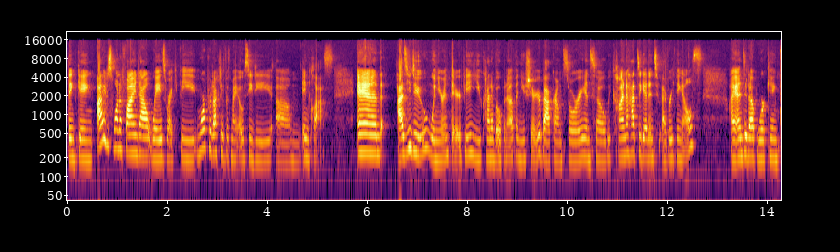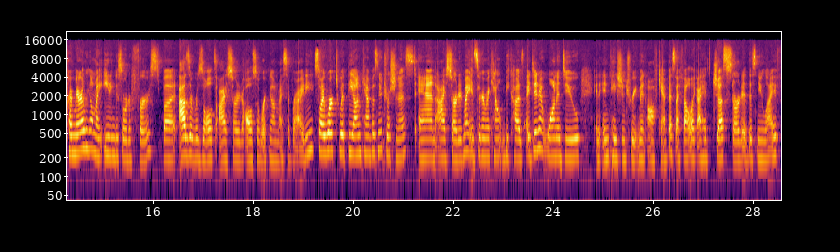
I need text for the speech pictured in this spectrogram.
thinking, I just want to find out ways where I could be more productive with my OCD um, in class. And as you do when you're in therapy, you kind of open up and you share your background story, and so we kind of had to get into everything else. I ended up working primarily on my eating disorder first, but as a result, I started also working on my sobriety. So I worked with the on-campus nutritionist and I started my Instagram account because I didn't want to do an inpatient treatment off campus. I felt like I had just started this new life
